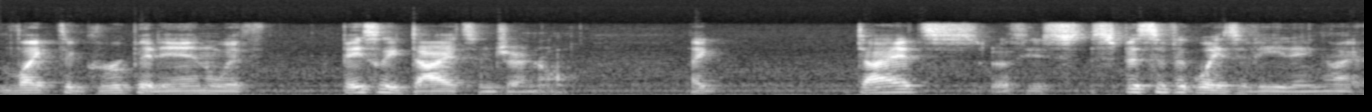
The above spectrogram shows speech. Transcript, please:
like to group it in with basically diets in general, like diets, with specific ways of eating, like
